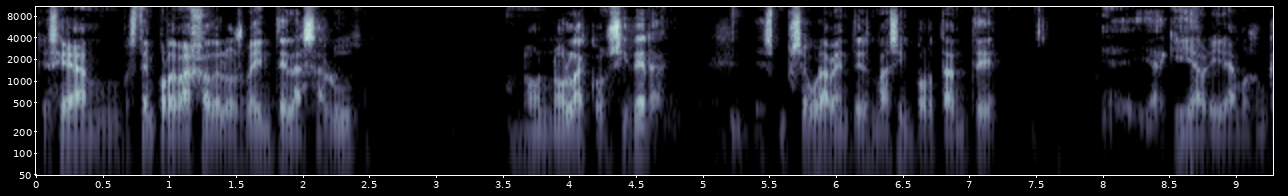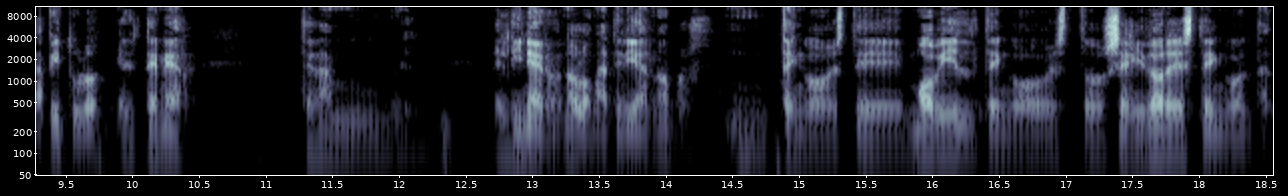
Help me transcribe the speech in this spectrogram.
que sean, estén por debajo de los 20, la salud no, no la consideran. Es, seguramente es más importante, eh, y aquí abriríamos un capítulo, el tener. Te dan el dinero, ¿no? lo material. ¿no? Pues, tengo este móvil, tengo estos seguidores, tengo el tal.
